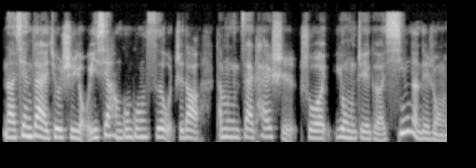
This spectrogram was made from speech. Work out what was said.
那现在就是有一些航空公司，我知道他们在开始说用这个新的那种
